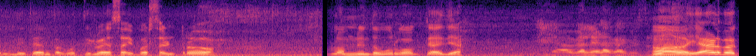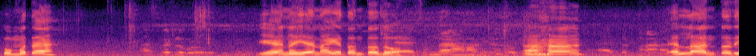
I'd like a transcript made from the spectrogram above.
ಎಲ್ಲಿದೆ ಅಂತ ಗೊತ್ತಿಲ್ವೇ ಸೈಬರ್ ಸೆಂಟ್ರು. ಪ್ರಾಬ್ಲಮ್ನಿಂದ ಊರಿಗೆ ಹೋಗ್ತಾ ಇದೆಯಾ? ಹಾಂ ಹೇಳ್ಬೇಕು ಮತ್ತೆ? ಏನು ಏನಾಗೈತೆ ಅಂಥದ್ದು ಹಾಂ ಎಲ್ಲ ಅಂಥದ್ದು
